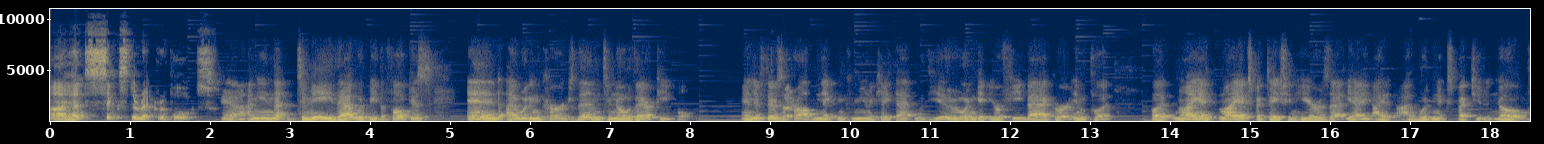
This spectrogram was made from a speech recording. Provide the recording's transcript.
I had six direct reports. Yeah, I mean, that, to me, that would be the focus. And I would encourage them to know their people. And if there's a problem, they can communicate that with you and get your feedback or input. But my my expectation here is that yeah, I, I wouldn't expect you to know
